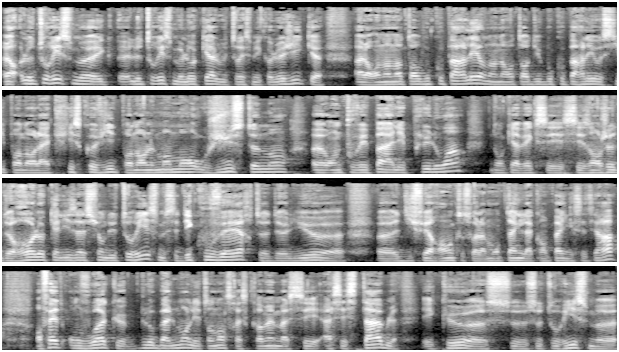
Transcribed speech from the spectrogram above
Alors le tourisme, le tourisme local ou le tourisme écologique, alors on en entend beaucoup parler, on en a entendu beaucoup parler aussi pendant la crise Covid, pendant le moment où justement euh, on ne pouvait pas aller plus loin, donc avec ces, ces, enjeux de relocalisation du tourisme, ces découvertes de lieux euh, euh, différents, que ce soit la montagne, la campagne, etc. En fait, on voit que globalement les tendances restent quand même assez assez stables et que ce, ce, tourisme,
